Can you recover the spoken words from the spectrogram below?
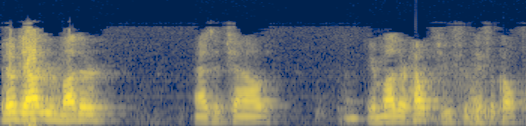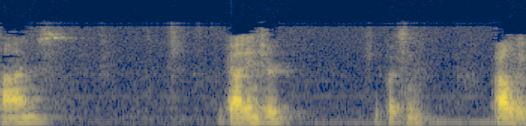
No doubt your mother, as a child, your mother helped you through difficult times. You got injured. She put some, probably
